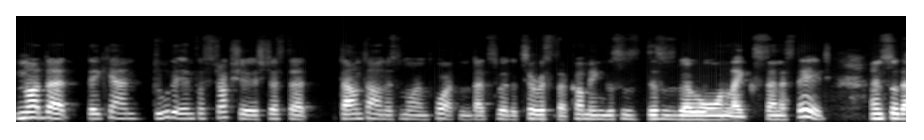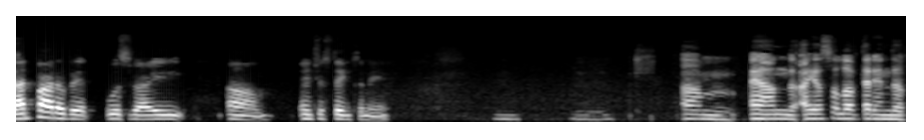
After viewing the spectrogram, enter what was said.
not that they can't do the infrastructure. It's just that downtown is more important. That's where the tourists are coming. This is this is where we're on like center stage, and so that part of it was very um, interesting to me. Mm-hmm. Um, and I also love that in the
